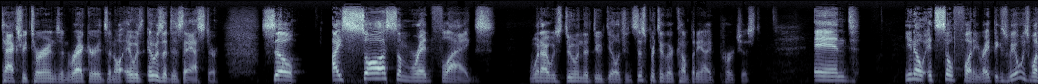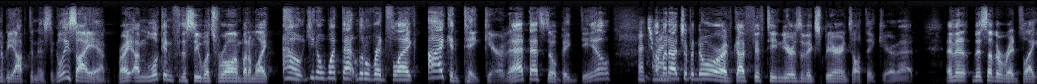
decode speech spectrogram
tax returns and records and all. It was, it was a disaster. So I saw some red flags when I was doing the due diligence. This particular company I purchased. And you know, it's so funny, right? Because we always want to be optimistic. At least I am, right? I'm looking for to see what's wrong, but I'm like, oh, you know what? That little red flag, I can take care of that. That's no big deal. That's right. I'm an entrepreneur. I've got 15 years of experience. I'll take care of that and then this other red flag.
